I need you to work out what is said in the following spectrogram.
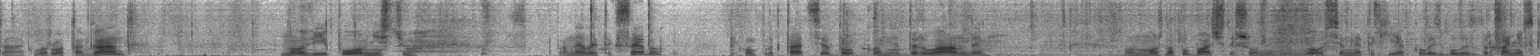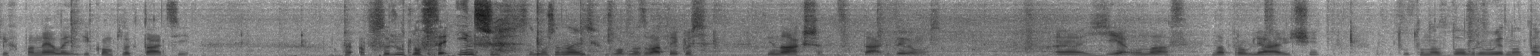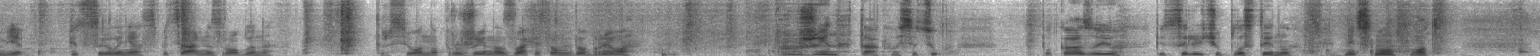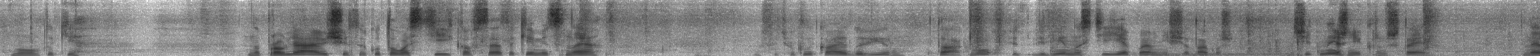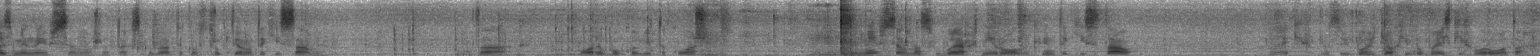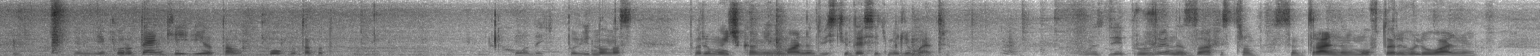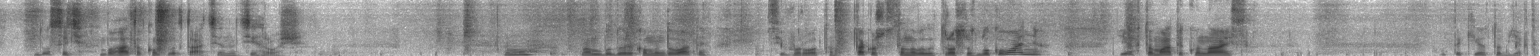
Так, ворота Гант. Нові повністю. Панели Текседо. Комплектація Доко Нідерланди. Вон можна побачити, що вони зовсім не такі, як колись були з дорханівських панелей і комплектації. Абсолютно все інше. Це можна навіть було б назвати якось інакше. Так, дивимось. Е, є у нас направляючі. Тут у нас добре видно, там є підсилення спеціальне зроблене. Торсіонна пружина з захистом від обрива. Пружин. Так, ось оцю показую підсилюючу пластину міцну. От. Ну, такі направляючі, це кутова стійка, все таке міцне. Досить викликає довіру. Так, ну, від, відмінності є певні ще також. Значить, нижній кронштейн не змінився, можна так сказати. Конструктивно такий самий. Так, пори бокові також. Змінився у нас верхній ролик. Він такий став, ну, як в принципі в багатьох європейських воротах. Він є коротенький і от там в боку так от ходить. Відповідно, у нас перемичка мінімально 210 мм. Ось дві пружини з захистом, з центральною муфтою регулювальною. Досить багата комплектація на ці гроші. Тому вам буду рекомендувати ці ворота. Також встановили трос розблокування і автоматику NICE. Ось такий от об'єкт.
